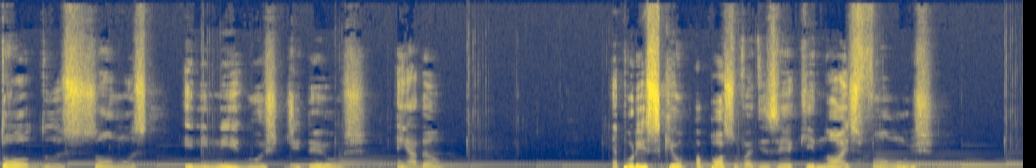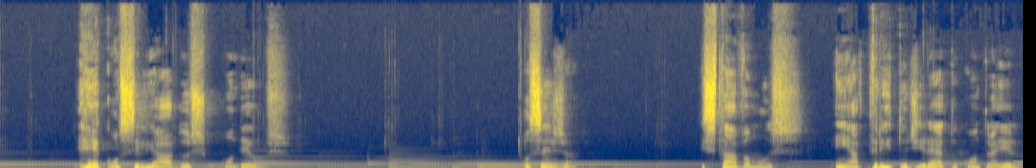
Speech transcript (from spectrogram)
todos somos inimigos de Deus em Adão. É por isso que o apóstolo vai dizer que nós fomos reconciliados com Deus. Ou seja, estávamos em atrito direto contra Ele,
